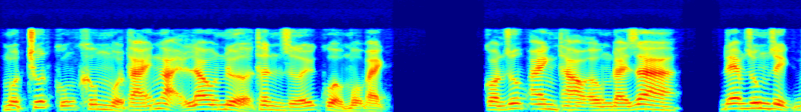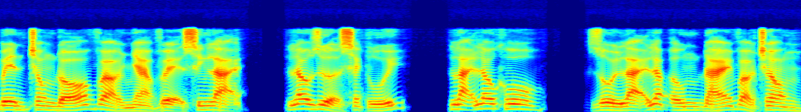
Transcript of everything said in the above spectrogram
một chút cũng không một tái ngại lau nửa thân dưới của mộ bạch. Còn giúp anh thao ống đáy ra, đem dung dịch bên trong đó vào nhà vệ sinh lại, lau rửa sạch túi, lại lau khô, rồi lại lắp ống đáy vào trong.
